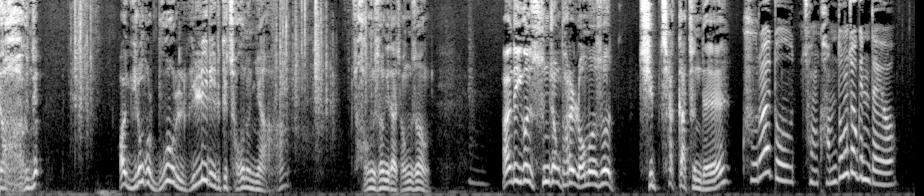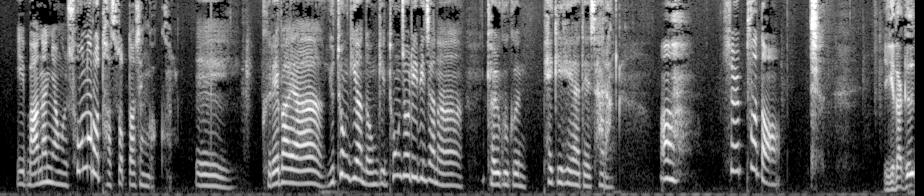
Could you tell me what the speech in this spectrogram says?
야, 근데, 아, 이런 걸 뭘 일일이 이렇게 적어 놓냐? 정성이다, 정성. 아, 근데 이건 순정파를 넘어서 집착 같은데? 그래도 전 감동적인데요. 이 많은 양을 손으로 다 썼다 생각하니. 에이, 그래봐야 유통기한 넘긴 통조림이잖아. 결국은 폐기해야 될 사랑. 아, 슬프다. 이게 다 그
